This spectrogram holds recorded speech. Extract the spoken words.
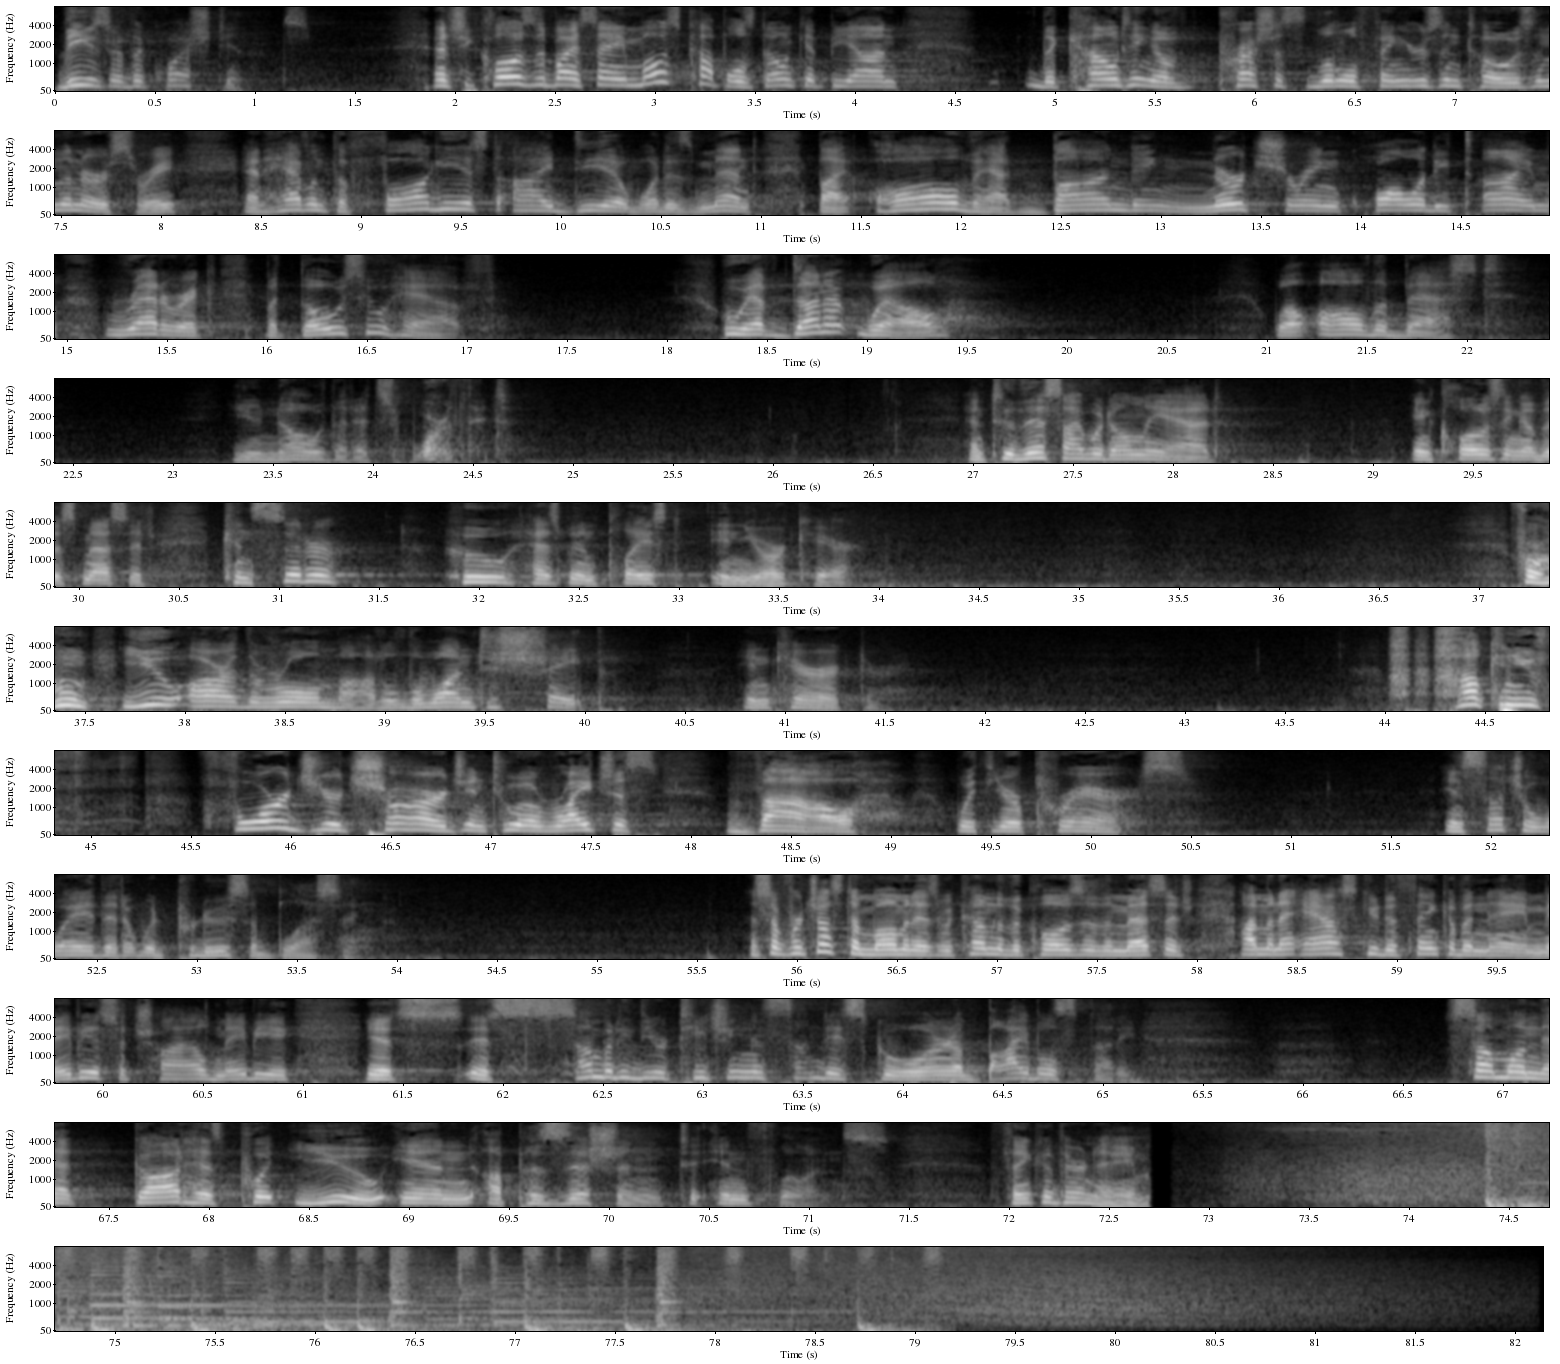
These are the questions. And she closes by saying most couples don't get beyond the counting of precious little fingers and toes in the nursery and haven't the foggiest idea what is meant by all that bonding, nurturing, quality time rhetoric. But those who have, who have done it well, well, all the best. You know that it's worth it. And to this, I would only add, in closing of this message, consider who has been placed in your care for whom you are the role model, the one to shape in character. How can you f- forge your charge into a righteous vow with your prayers in such a way that it would produce a blessing? And so, for just a moment, as we come to the close of the message, I'm going to ask you to think of a name. Maybe it's a child, maybe it's, it's somebody you're teaching in Sunday school or in a Bible study someone that God has put you in a position to influence. Think of their name.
